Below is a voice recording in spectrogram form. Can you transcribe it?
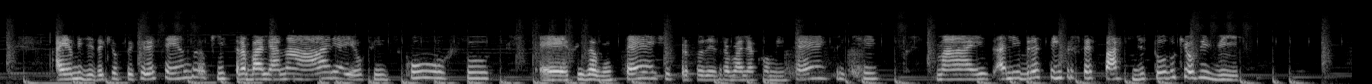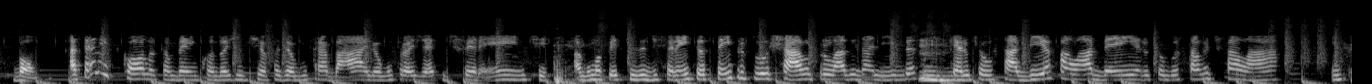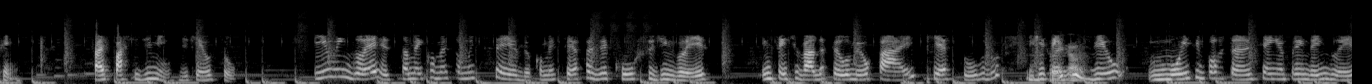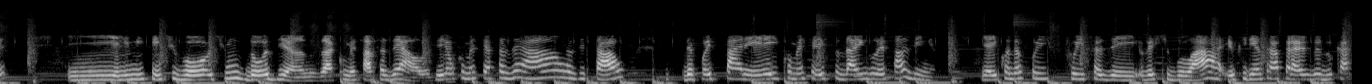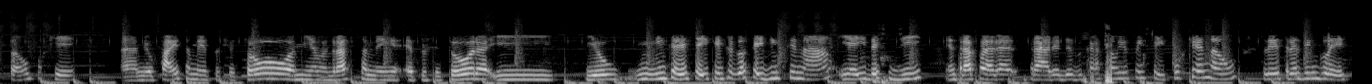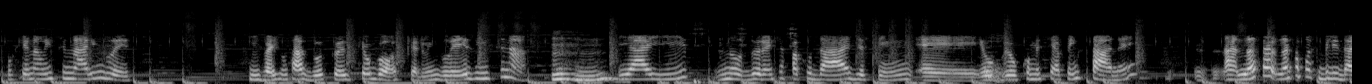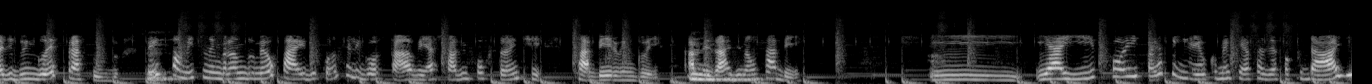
Aí, à medida que eu fui crescendo, eu quis trabalhar na área, eu fiz cursos, é, fiz alguns testes para poder trabalhar como intérprete, mas a Libras sempre fez parte de tudo que eu vivi. Bom, até na escola também, quando a gente ia fazer algum trabalho, algum projeto diferente, alguma pesquisa diferente, eu sempre puxava para o lado da Libras, uhum. que era o que eu sabia falar bem, era o que eu gostava de falar. Enfim, faz parte de mim, de quem eu sou. E o inglês também começou muito cedo. Eu comecei a fazer curso de inglês incentivada pelo meu pai, que é surdo, e que sempre viu muita importância em aprender inglês. E ele me incentivou, eu tinha uns 12 anos, a começar a fazer aulas. E eu comecei a fazer aulas e tal. Depois parei e comecei a estudar inglês sozinha. E aí, quando eu fui, fui fazer vestibular, eu queria entrar para a área da educação, porque ah, meu pai também é professor, a minha madrasta também é professora, e, e eu me interessei, sempre gostei de ensinar, e aí decidi entrar para a área da educação, e eu pensei, por que não letras em inglês? Por que não ensinar inglês? Que vai juntar as duas coisas que eu gosto, que era o inglês e ensinar. Uhum. E aí, no, durante a faculdade, assim, é, eu, eu comecei a pensar, né? Nessa, nessa possibilidade do inglês para surdo, principalmente lembrando do meu pai, do quanto ele gostava e achava importante saber o inglês, apesar uhum. de não saber. E, e aí foi, foi assim, aí eu comecei a fazer a faculdade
